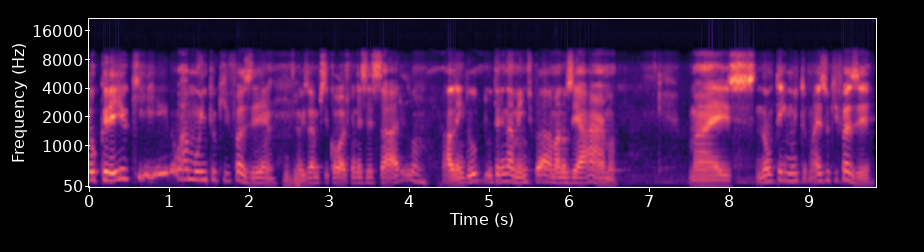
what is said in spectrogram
Eu creio que não há muito o que fazer. O exame psicológico é necessário, além do, do treinamento para manusear a arma. Mas não tem muito mais o que fazer.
